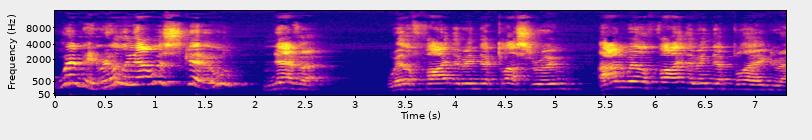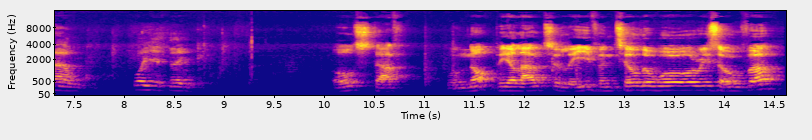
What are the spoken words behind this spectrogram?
Women ruling our school? Never. We'll fight them in the classroom and we'll fight them in the playground. What do you think? All staff will not be allowed to leave until the war is over.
